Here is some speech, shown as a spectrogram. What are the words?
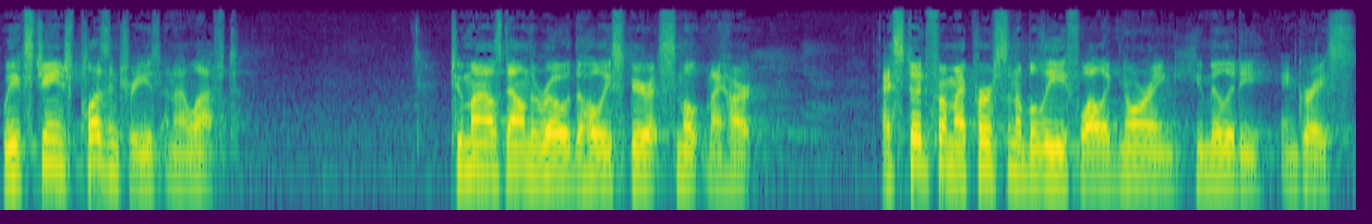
We exchanged pleasantries, and I left. Two miles down the road, the Holy Spirit smote my heart. I stood for my personal belief while ignoring humility and grace.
